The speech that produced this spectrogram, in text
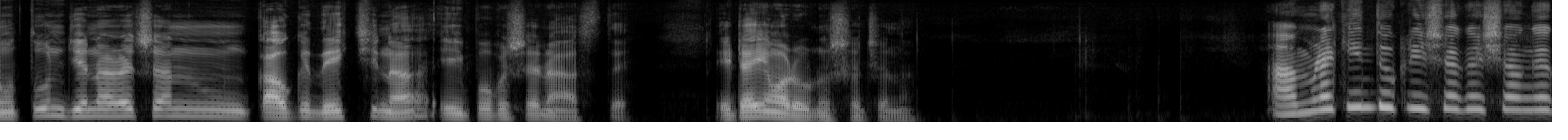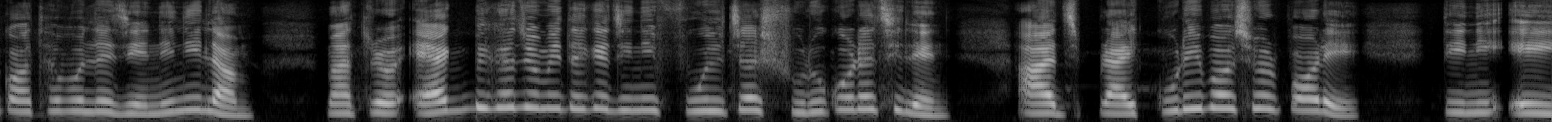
নতুন জেনারেশন কাউকে দেখছি না, এই প্রফেশনে আসতে, এটাই আমার অনুশোচনা। আমরা কিন্তু কৃষকের সঙ্গে কথা বলে জেনে নিলাম, মাত্র এক বিঘা জমি থেকে যিনি ফুল চাষ শুরু করেছিলেন, আজ প্রায় কুড়ি বছর পরে তিনি এই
